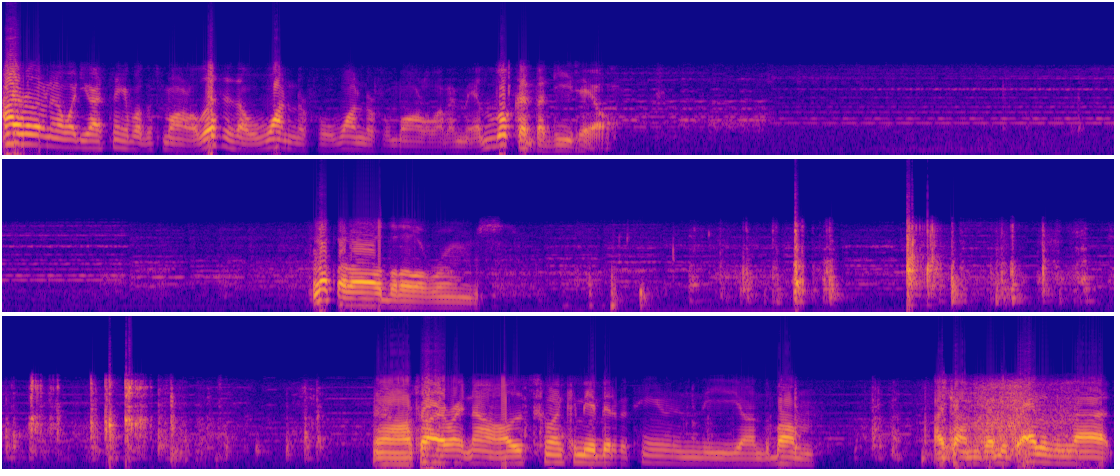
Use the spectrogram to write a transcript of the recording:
I really don't know what you guys think about this model. This is a wonderful, wonderful model that I made. Look at the detail. Look at all the little rooms. Now, I'll try it right now. This one can be a bit of a pain in the on the bum. I can't, but other than that,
